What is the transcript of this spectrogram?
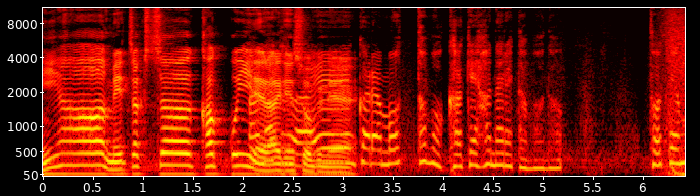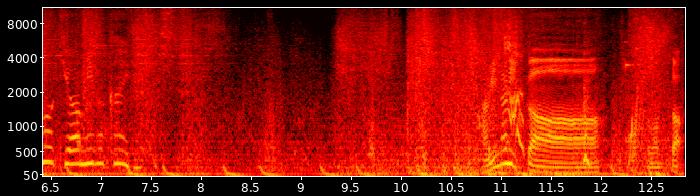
いやー、めちゃくちゃかっこいいね、来年勝負ね。から最もかけ離れたものとても興味深いです雷かー。止まった。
